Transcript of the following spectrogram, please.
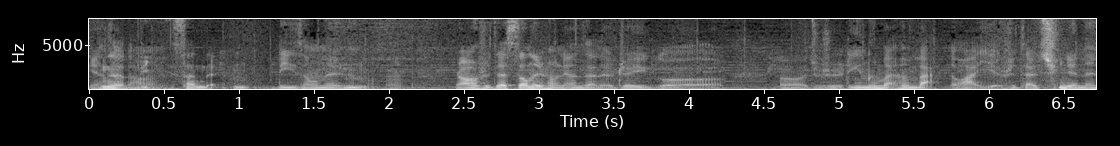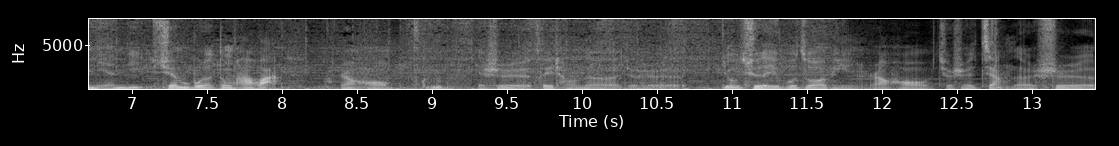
连载的，李 Sunday，嗯，李 Sunday 是吗？嗯，然后是在 Sunday 上连载的这个，呃，就是《灵能百分百》的话，也是在去年的年底宣布了动画化。然后也是非常的就是有趣的一部作品，然后就是讲的是，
